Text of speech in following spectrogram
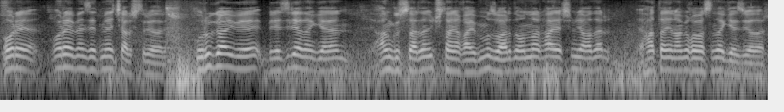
Oraya oraya benzetmeye çalıştırıyorlar. Uruguay ve Brezilya'dan gelen Anguslardan 3 tane kaybımız vardı. Onlar hala şimdiye kadar Hatay'ın Amik Ovası'nda geziyorlar.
